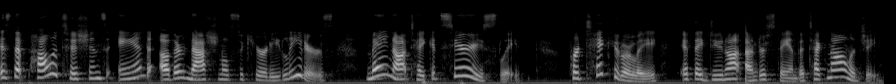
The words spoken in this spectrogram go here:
is that politicians and other national security leaders may not take it seriously, particularly if they do not understand the technology.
